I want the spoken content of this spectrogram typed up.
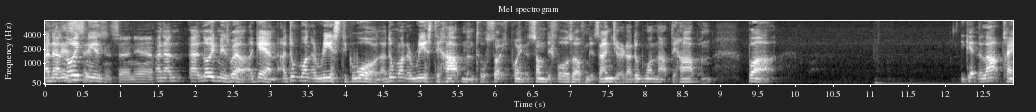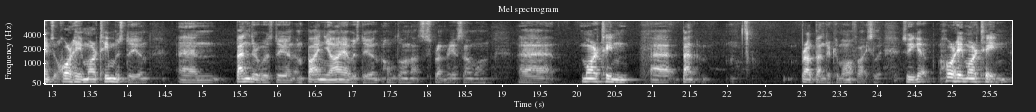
And it, annoyed me as concern. Yeah. and it annoyed me as well. Again, I don't want a race to go on. I don't want a race to happen until such point that somebody falls off and gets injured. I don't want that to happen. But you get the lap times that Jorge Martin was doing, and Binder was doing, and Bagnaia was doing. Hold on, that's a sprint race. That one. Uh, Martin, uh, ben, Brad Binder come off actually. So you get Jorge Martin.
